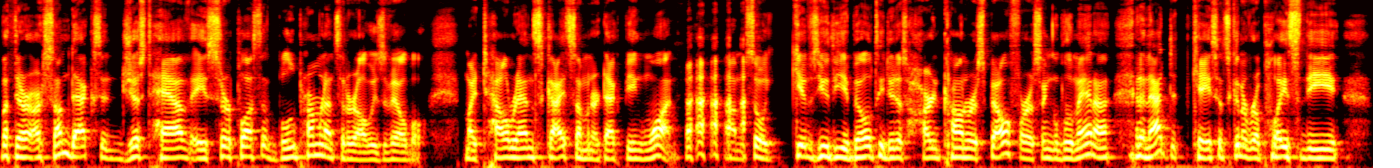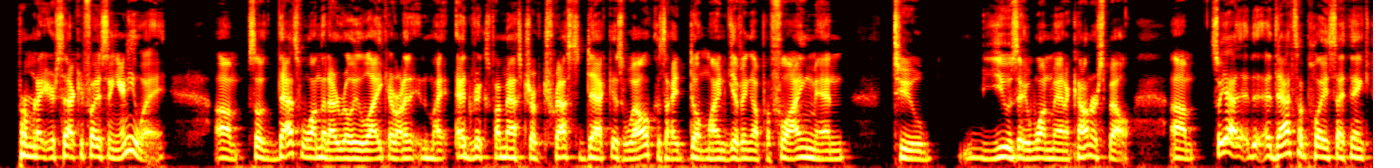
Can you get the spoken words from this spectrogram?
but there are some decks that just have a surplus of blue permanents that are always available. My Talrand Sky Summoner deck being one. um, so it gives you the ability to just hard counter a spell for a single blue mana. And in that case, it's going to replace the permanent you're sacrificing anyway. Um, so that's one that I really like. I run it in my Edric Master of Trest deck as well, because I don't mind giving up a flying man to use a one mana counter spell. Um, so yeah, th- that's a place I think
